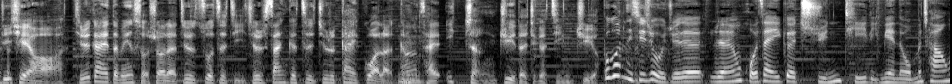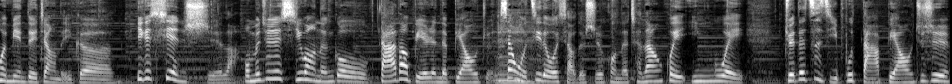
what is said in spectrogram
的确哦，其实刚才德明所说的就是做自己，就是三个字，就是概括了刚才一整句的这个金句哦。不过呢，其实我觉得人活在一个群体里面呢，我们常常会面对这样的一个一个现实啦。我们就是希望能够达到别人的标准。像我记得我小的时候呢，常常会因为觉得自己不达标，就是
